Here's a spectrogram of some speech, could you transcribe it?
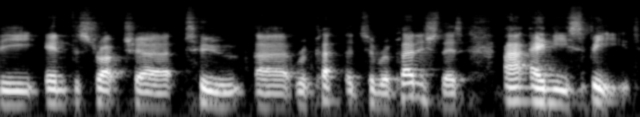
the infrastructure to uh, to replenish this at any speed.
